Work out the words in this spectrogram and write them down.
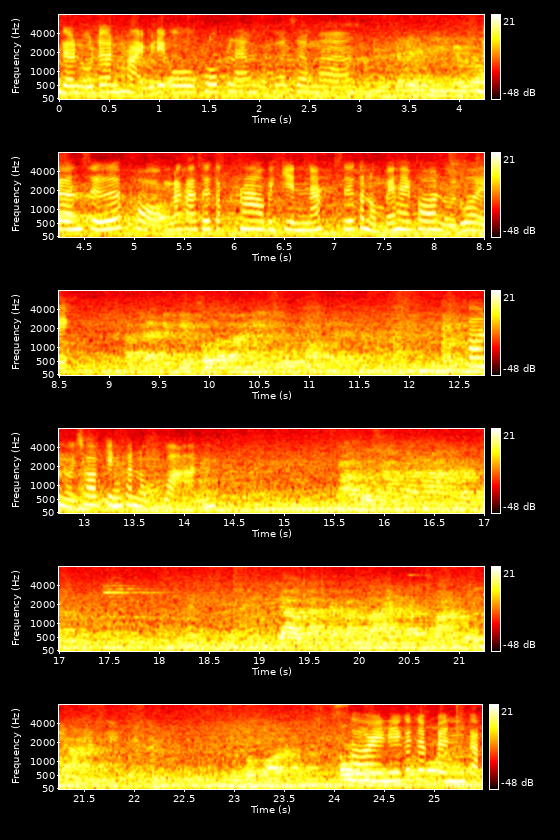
เดี๋ยวหนูเดินถ่ายวิดีโอครบแล้วหนูก็จะมา เดินซื้อของนะคะ ซื้อกับข้าวไปกินนะ ซื้อขนมไปให้พ่อหนูด้วย พ่อหนูชอบกินขนมหวานเปิดชามด้านหน้ารจ้าดังจากบางปลายนะครับปลาสวยาอุปกรณ์ซอยนี้ก็จะเป็นกับ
